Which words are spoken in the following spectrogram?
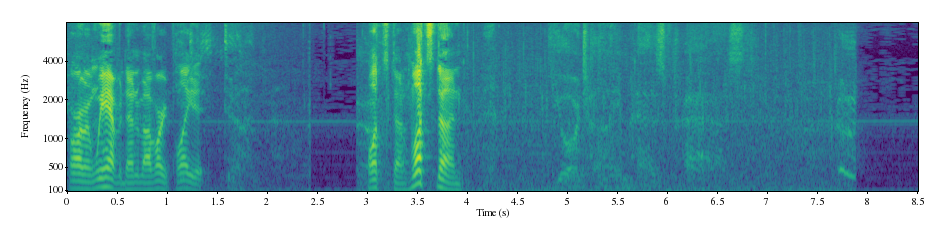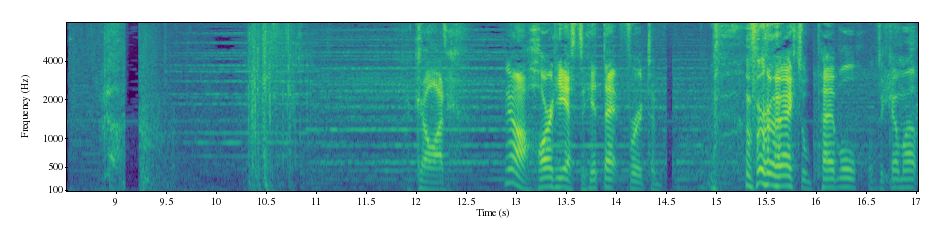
Or I mean, we haven't done it, but I've already played it. What's done? What's done? Your time has passed. God. You know how hard he has to hit that for it to, for an actual pebble to come up?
